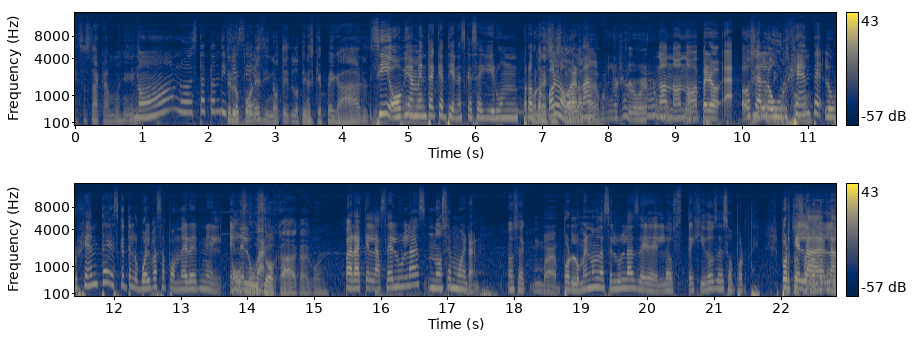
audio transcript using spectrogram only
eso está acá muy... No, no está tan difícil. Te lo pones y no te lo tienes que pegar. Sí, o obviamente que tienes que seguir un protocolo, ¿verdad? No, no, no, pero, ah, o sea, lo urgente, lo urgente es que te lo vuelvas a poner en el, en Todo el lugar sucio acá, acá con- para que las células no se mueran. O sea, por lo menos las células de los tejidos de soporte. Porque la, hablando la-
